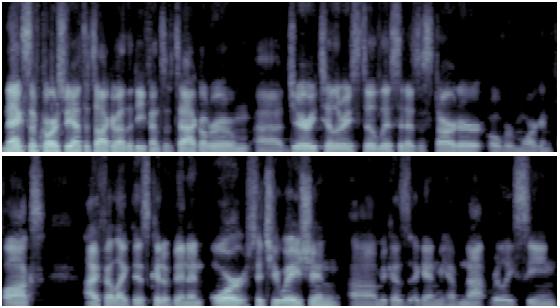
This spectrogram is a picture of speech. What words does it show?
Next, of course, we have to talk about the defensive tackle room. Uh, Jerry Tillery still listed as a starter over Morgan Fox. I felt like this could have been an or situation um, because, again, we have not really seen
